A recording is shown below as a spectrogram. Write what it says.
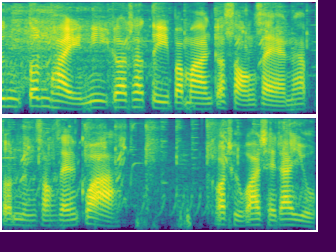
ซึ่งต้นไผ่นี่ก็ถ้าตีประมาณก็สองแสนนะครับ ต้นหนึ่งสองแสนกว่า ก็ถือว่าใช้ได้อยู่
